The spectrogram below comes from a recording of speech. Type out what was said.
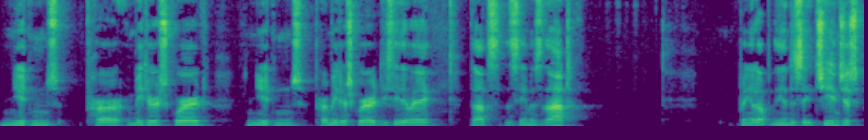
newtons per meter squared, newtons per meter squared. You see the way that's the same as that. Bring it up and the indice changes.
